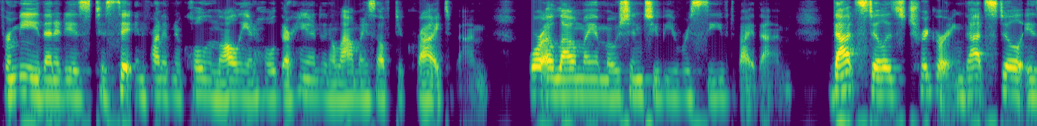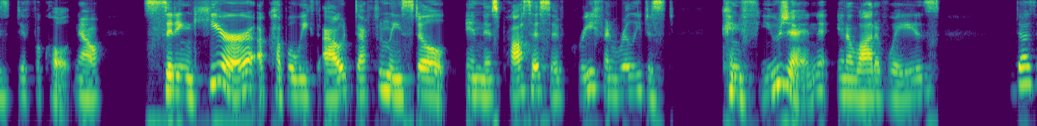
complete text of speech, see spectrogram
for me than it is to sit in front of Nicole and Lolly and hold their hand and allow myself to cry to them or allow my emotion to be received by them. That still is triggering. That still is difficult. Now, sitting here a couple weeks out, definitely still in this process of grief and really just confusion in a lot of ways does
